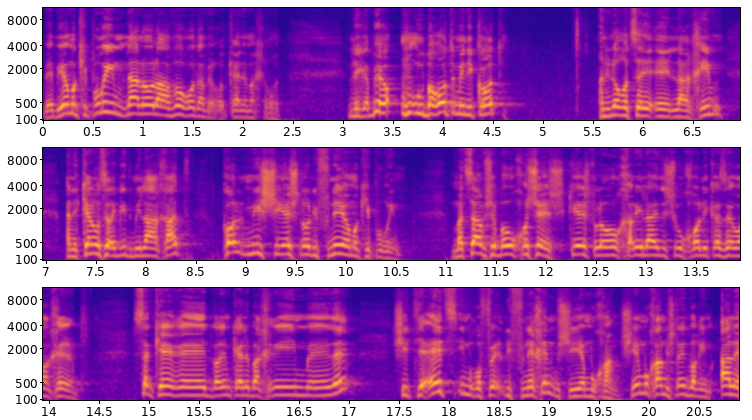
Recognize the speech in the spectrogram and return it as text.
וביום הכיפורים, נא לא לעבור עוד עבירות כאלה ואחרות. לגבי עוברות ומניקות, אני לא רוצה אה, להרחיב, אני כן רוצה להגיד מילה אחת, כל מי שיש לו לפני יום הכיפורים, מצב שבו הוא חושש, כי יש לו חלילה איזשהו חולי כזה או אחר, סכרת, דברים כאלה ואחרים, אה, זה, שיתייעץ עם רופא לפני כן ושיהיה מוכן. שיהיה מוכן בשני דברים. א',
